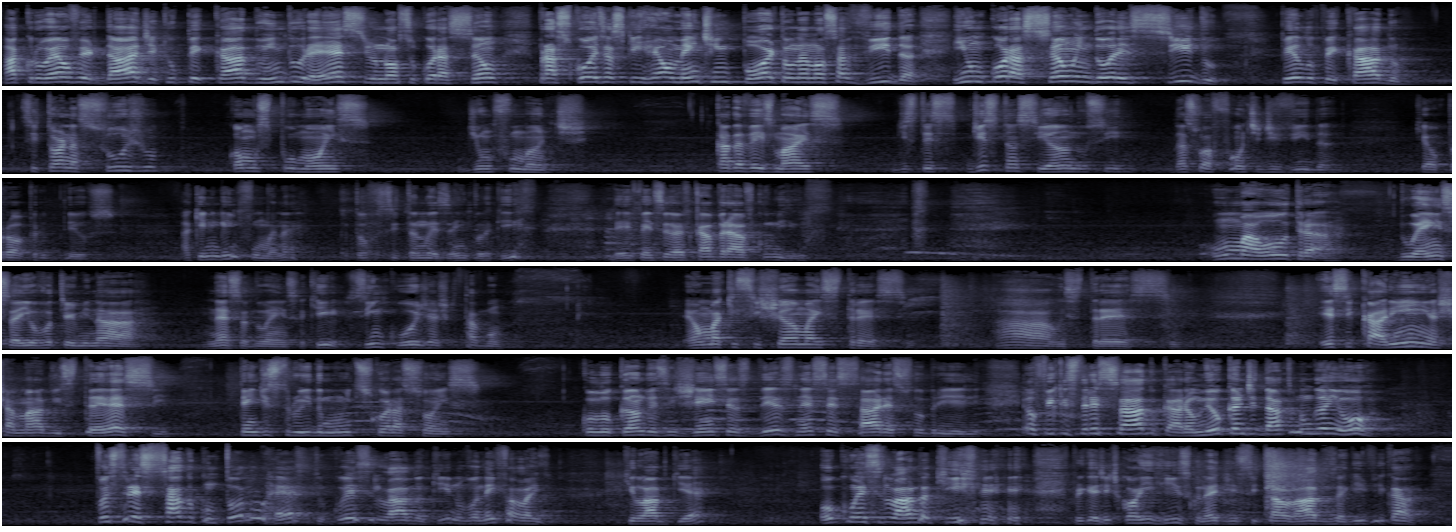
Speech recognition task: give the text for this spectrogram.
A cruel verdade é que o pecado endurece o nosso coração para as coisas que realmente importam na nossa vida, e um coração endurecido pelo pecado se torna sujo como os pulmões de um fumante, cada vez mais distanciando-se da sua fonte de vida, que é o próprio Deus. Aqui ninguém fuma, né? Eu estou citando um exemplo aqui, de repente você vai ficar bravo comigo. Uma outra doença, e eu vou terminar nessa doença aqui, cinco hoje acho que tá bom. É uma que se chama estresse. Ah, o estresse. Esse carinha chamado estresse tem destruído muitos corações, colocando exigências desnecessárias sobre ele. Eu fico estressado, cara. O meu candidato não ganhou. Estou estressado com todo o resto, com esse lado aqui, não vou nem falar que lado que é, ou com esse lado aqui, porque a gente corre risco, né, de citar lados aqui e ficar.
